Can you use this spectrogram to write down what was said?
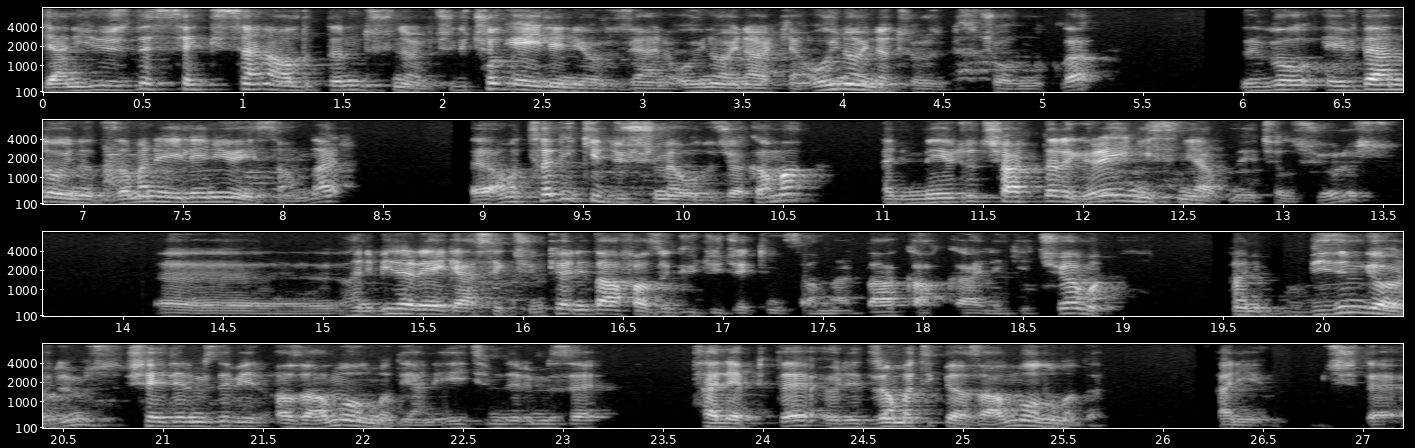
yani yüzde seksen aldıklarını düşünüyorum. Çünkü çok eğleniyoruz yani oyun oynarken. Oyun oynatıyoruz biz çoğunlukla. Ve bu evden de oynadığı zaman eğleniyor insanlar. Ee, ama tabii ki düşme olacak ama hani mevcut şartlara göre en iyisini yapmaya çalışıyoruz. Ee, hani bir araya gelsek çünkü hani daha fazla gülecek insanlar, daha kahkahayla geçiyor ama hani bizim gördüğümüz şeylerimizde bir azalma olmadı. Yani eğitimlerimize talepte öyle dramatik bir azalma olmadı. Hani işte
